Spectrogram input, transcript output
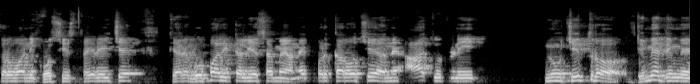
કરવાની કોશિશ થઈ રહી છે. ત્યારે ગોપાલ ઇટાલિયા સામે અનેક પડકારો છે અને આ ચૂંટણીનું ચિત્ર ધીમે ધીમે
